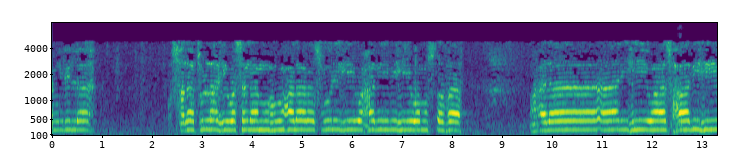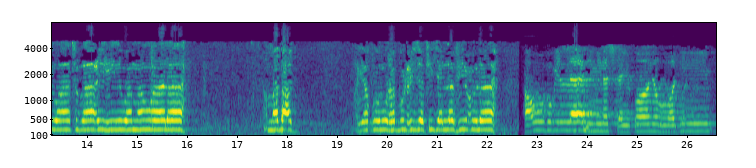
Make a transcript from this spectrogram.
الحمد لله وصلاة الله وسلامه على رسوله وحبيبه ومصطفاه وعلى آله وأصحابه وأتباعه ومن والاه. أما بعد ويقول رب العزة جل في علاه أعوذ بالله من الشيطان الرجيم.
